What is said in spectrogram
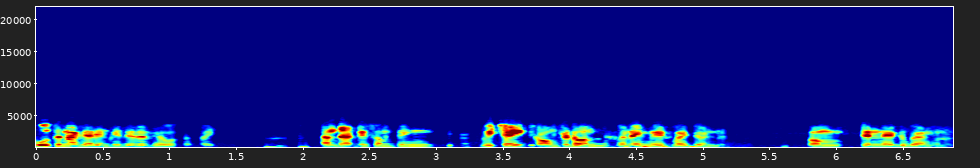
उतना गारंटी देते थे वो सब भाई। And that is something which I counted on when I made my journey from Chennai to Bangalore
